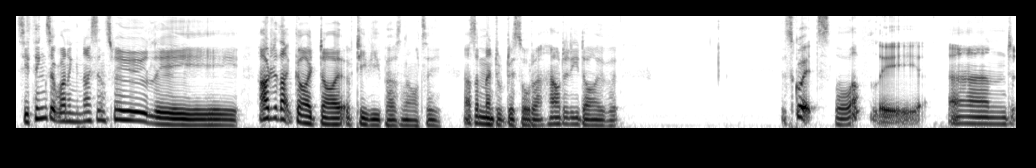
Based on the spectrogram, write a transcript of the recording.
See, things are running nice and smoothly. How did that guy die of TV personality? That's a mental disorder. How did he die of it? The squits, lovely. And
